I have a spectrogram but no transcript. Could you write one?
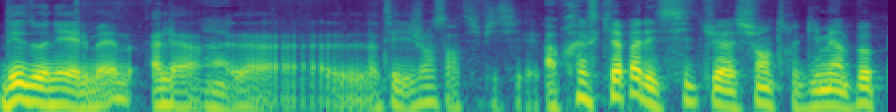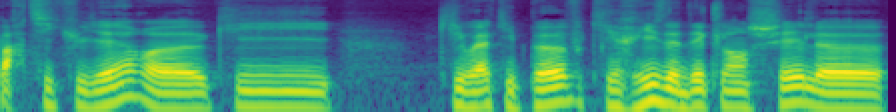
des données elles-mêmes à l'intelligence artificielle. Après, est-ce qu'il n'y a pas des situations entre guillemets un peu particulières euh, qui, qui, voilà, qui peuvent, qui risquent de déclencher le,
